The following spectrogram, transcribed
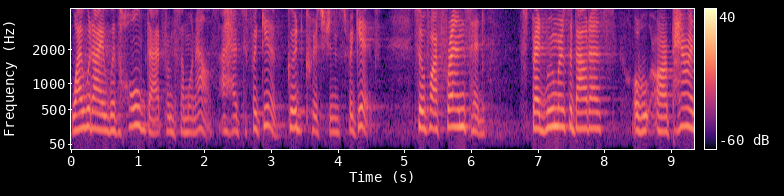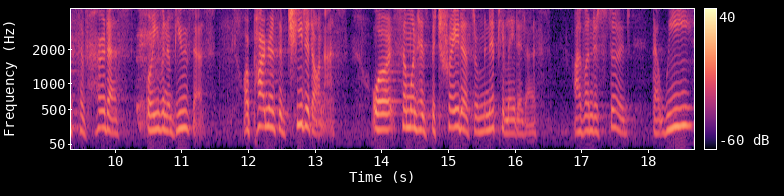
why would I withhold that from someone else? I had to forgive. Good Christians forgive. So if our friends had spread rumors about us, or our parents have hurt us or even abused us, or partners have cheated on us, or someone has betrayed us or manipulated us, I've understood that we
